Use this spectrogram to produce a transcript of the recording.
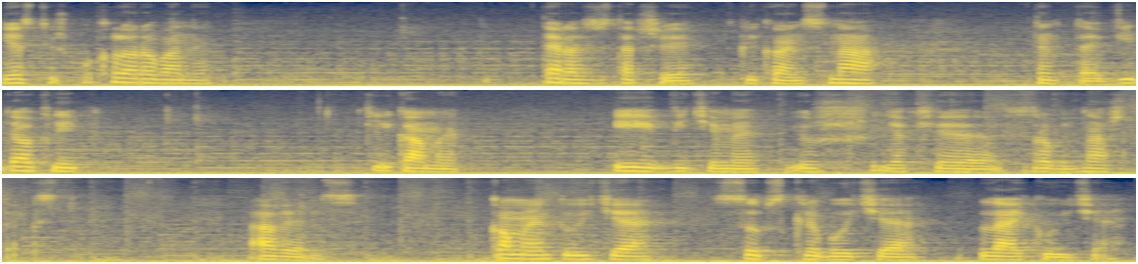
jest już pokolorowany. Teraz wystarczy klikając na ten tutaj wideoklip. Klikamy i widzimy już jak się zrobi nasz tekst. A więc komentujcie, subskrybujcie, lajkujcie.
